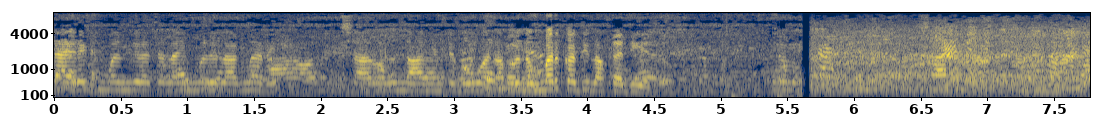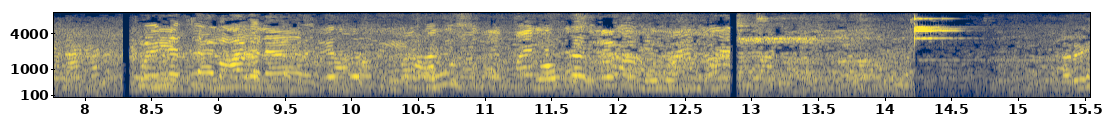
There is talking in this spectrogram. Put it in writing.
डायरेक्ट मंदिराच्या लाईन मध्ये लागणार आहे. चार वाजून दहा मिनिटे बघू आता आपला नंबर कधी लागतो. कधी येतो. अरे.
